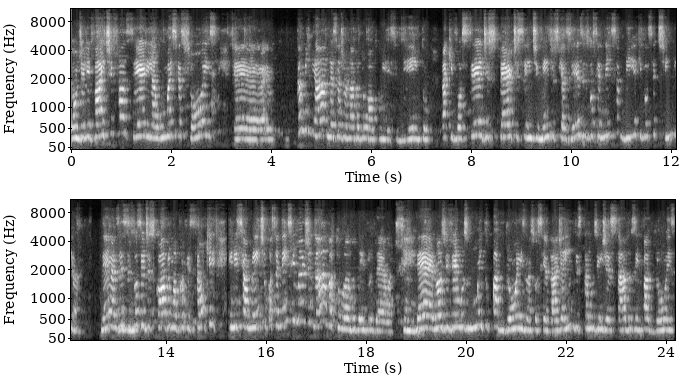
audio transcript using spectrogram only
Onde ele vai te fazer, em algumas sessões, é, caminhar nessa jornada do autoconhecimento, para que você desperte sentimentos que às vezes você nem sabia que você tinha. Né? Às vezes você descobre uma profissão que inicialmente você nem se imaginava atuando dentro dela. Sim. Né? Nós vivemos muito padrões na sociedade, ainda estamos engessados em padrões.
